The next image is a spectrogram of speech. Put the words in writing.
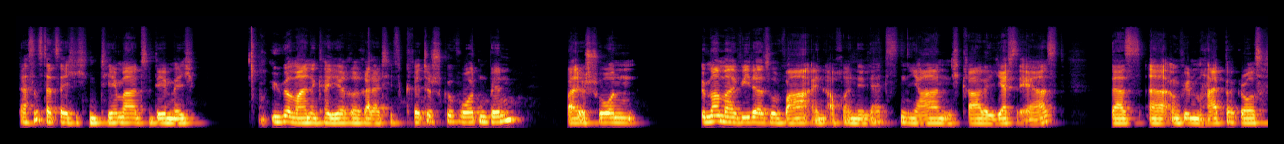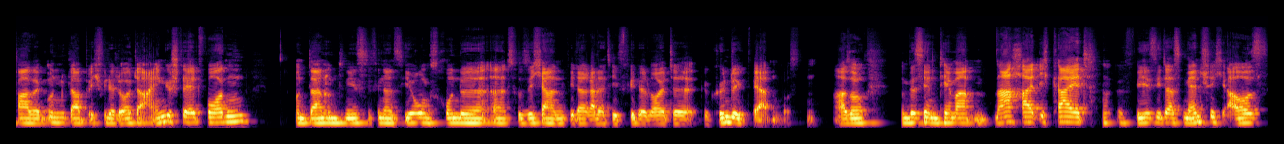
Das ist tatsächlich ein Thema, zu dem ich über meine Karriere relativ kritisch geworden bin, weil es schon immer mal wieder so war, auch in den letzten Jahren, nicht gerade jetzt erst, dass äh, irgendwie im Hypergrowth-Phase unglaublich viele Leute eingestellt wurden und dann, um die nächste Finanzierungsrunde äh, zu sichern, wieder relativ viele Leute gekündigt werden mussten. Also so ein bisschen Thema Nachhaltigkeit, wie sieht das menschlich aus,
